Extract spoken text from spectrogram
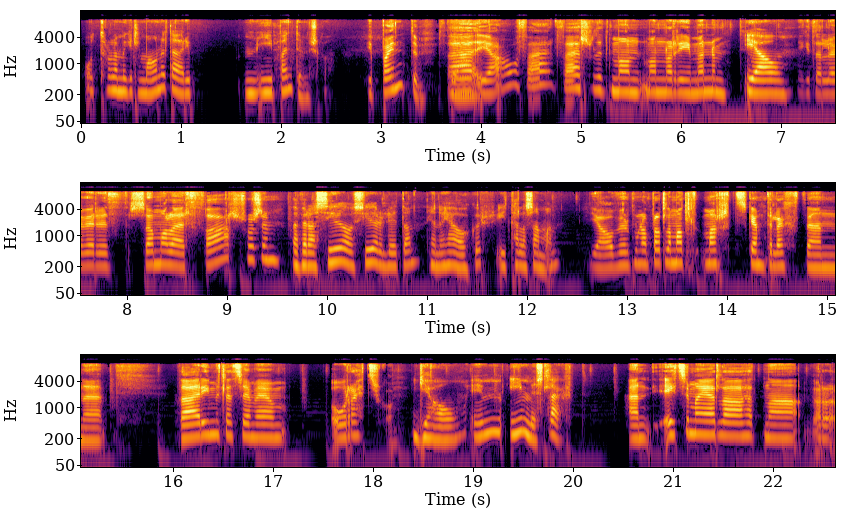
ótrúlega mikill mánudagur í, í bændum, sko. Í bændum? Það, já, það, er- það er svolítið mán, mánar í mönnum. Já. Ég get alveg verið sammálaðir þar, svo sem. Það fyrir að síða og síður hluta hérna hjá okkur í Tala Saman. Já, við erum búin að bralla margt, margt skemmtilegt en uh, það er ímislegt sem við hefum órætt sko. Já, ímislegt. En eitt sem ég ætla að hérna, vera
